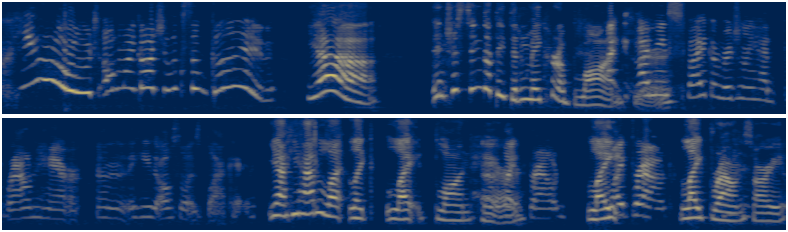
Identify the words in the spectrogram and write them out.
cute. Oh my god, she looks so good. Yeah. Interesting that they didn't make her a blonde. I mean. Spike originally had brown hair, and he also has black hair, yeah, he had light, like light blonde Uh, hair, light brown, light, light brown. light brown. Sorry,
